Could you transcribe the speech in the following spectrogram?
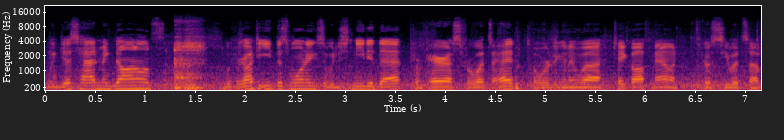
we just had McDonald's. we forgot to eat this morning, so we just needed that. Prepare us for what's ahead. So we're just gonna uh, take off now and go see what's up.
